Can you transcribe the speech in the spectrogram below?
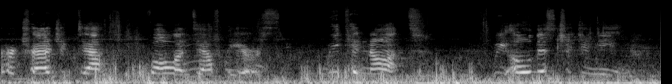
her tragic death fall on deaf ears. We cannot. We owe this to Janine.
